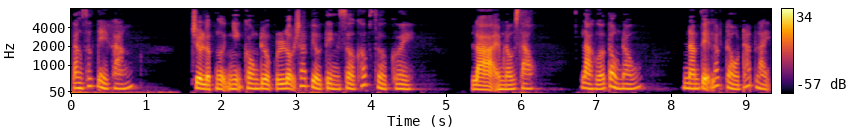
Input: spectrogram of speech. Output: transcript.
tăng sức đề kháng. Triệu lực ngự nhịn không được lộ ra biểu tình sờ khóc sờ cười. Là em nấu sao? Là hứa tàu nấu. Nam tệ lắc đầu đáp lại.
